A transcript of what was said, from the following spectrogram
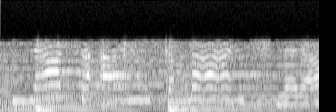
Kahit nasaan ka man, larawan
